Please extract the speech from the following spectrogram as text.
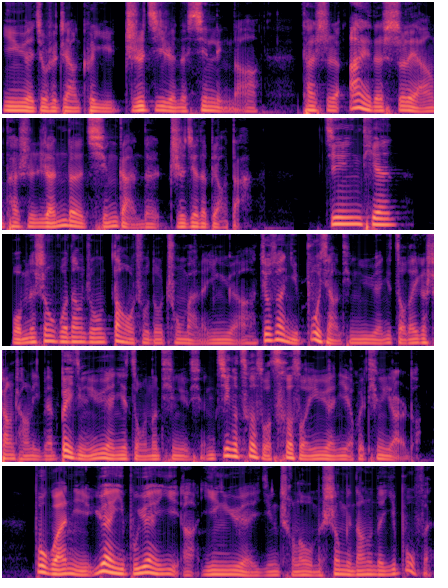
音乐就是这样可以直击人的心灵的啊，它是爱的食粮，它是人的情感的直接的表达。今天。我们的生活当中到处都充满了音乐啊！就算你不想听音乐，你走到一个商场里边，背景音乐你总能听一听。你进个厕所，厕所音乐你也会听一耳朵。不管你愿意不愿意啊，音乐已经成了我们生命当中的一部分。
